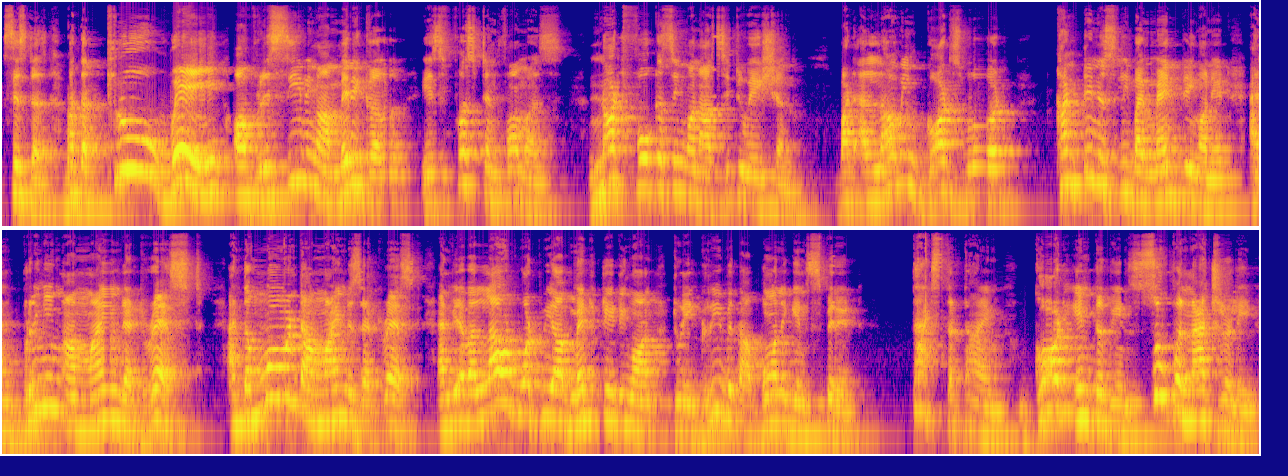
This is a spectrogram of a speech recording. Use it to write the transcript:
sisters. But the true way of receiving our miracle is first and foremost not focusing on our situation, but allowing God's word continuously by meditating on it and bringing our mind at rest. And the moment our mind is at rest and we have allowed what we are meditating on to agree with our born again spirit, that's the time God intervenes supernaturally.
